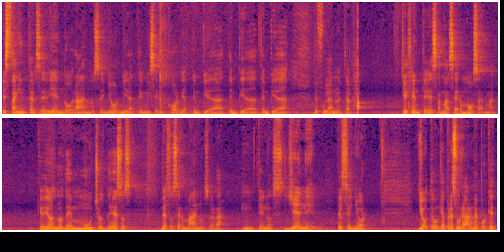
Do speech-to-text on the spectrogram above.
están intercediendo, orando, Señor, mira, ten misericordia, ten piedad, ten piedad, ten piedad de fulano de tal. Qué gente esa más hermosa, hermano. Que Dios nos dé muchos de esos, de esos hermanos, ¿verdad? Que nos llene el Señor. Yo tengo que apresurarme porque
